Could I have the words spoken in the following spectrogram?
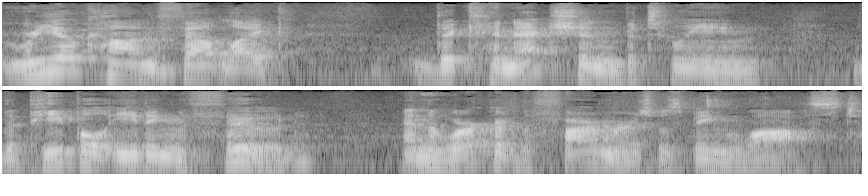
Ryokan felt like the connection between the people eating the food and the work of the farmers was being lost.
